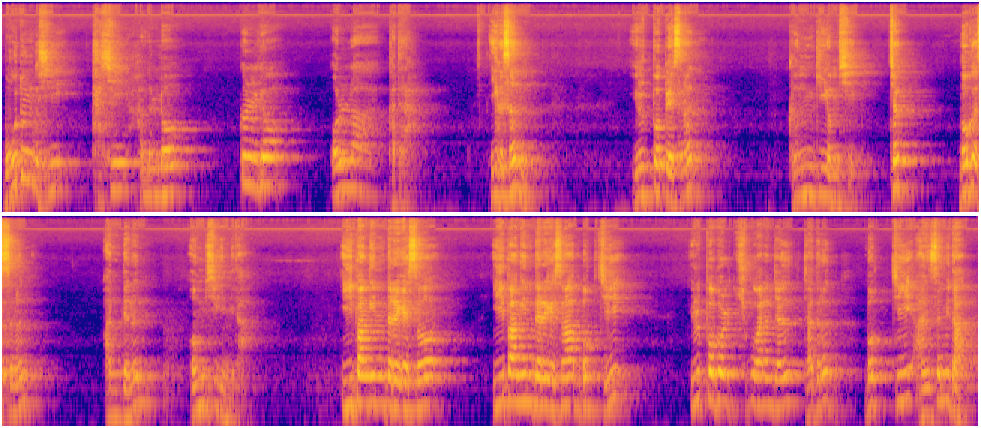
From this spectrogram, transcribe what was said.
모든 것이 다시 하늘로 끌려 올라가더라. 이것은 율법에서는 금기 음식, 즉 먹어서는 안 되는 음식입니다. 이방인들에게서 이방인들에게서나 먹지 율법을 추구하는 자들은 먹지 않습니다.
